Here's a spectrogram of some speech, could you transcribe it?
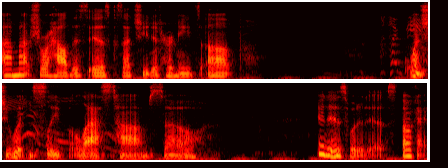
I'm not sure how this is because I cheated her needs up when she wouldn't sleep last time. So it is what it is. Okay,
